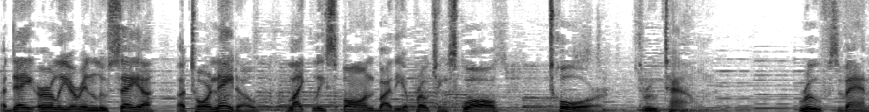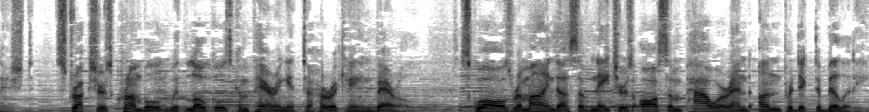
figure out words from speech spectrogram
A day earlier in Lusail, a tornado, likely spawned by the approaching squall, tore through town. Roofs vanished, structures crumbled with locals comparing it to Hurricane Beryl. Squalls remind us of nature's awesome power and unpredictability.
